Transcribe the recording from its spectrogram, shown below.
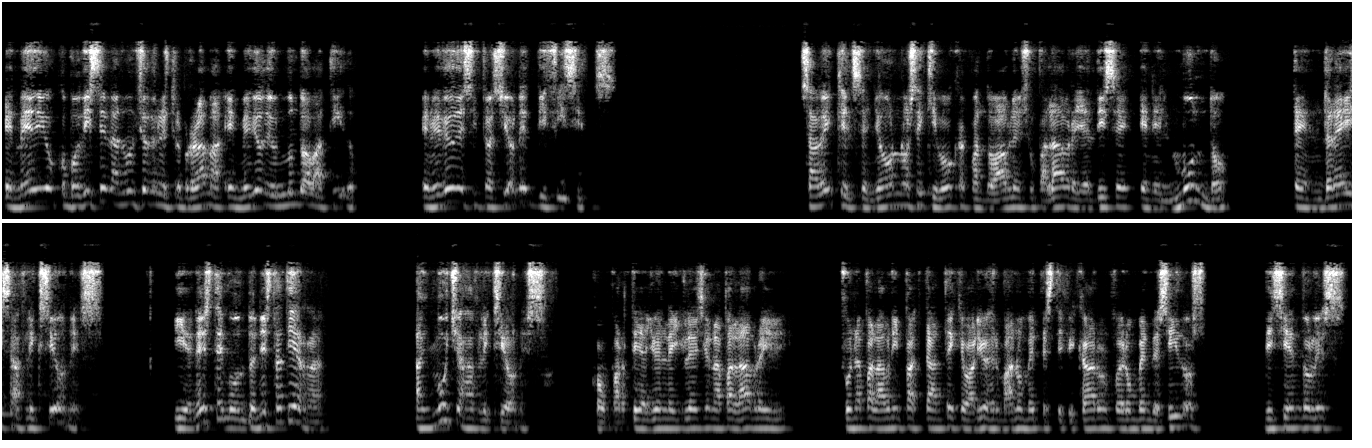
En medio, como dice el anuncio de nuestro programa, en medio de un mundo abatido, en medio de situaciones difíciles. Sabe que el Señor no se equivoca cuando habla en su palabra y Él dice, en el mundo tendréis aflicciones. Y en este mundo, en esta tierra, hay muchas aflicciones. Compartía yo en la iglesia una palabra y fue una palabra impactante que varios hermanos me testificaron, fueron bendecidos, diciéndoles,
